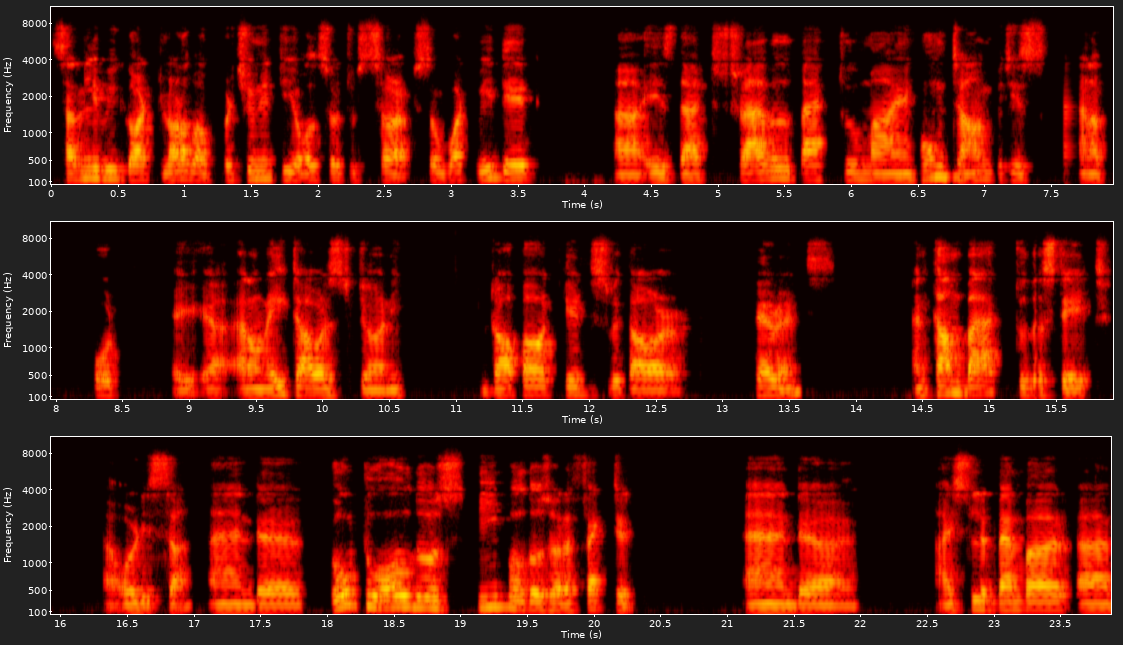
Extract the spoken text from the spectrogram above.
suddenly we got a lot of opportunity also to serve. So what we did uh, is that travel back to my hometown, which is kind of four, a, uh, around eight hours journey, drop our kids with our parents, and come back to the state, uh, Odisha, and uh, go to all those people, those who are affected. And uh, I still remember uh,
